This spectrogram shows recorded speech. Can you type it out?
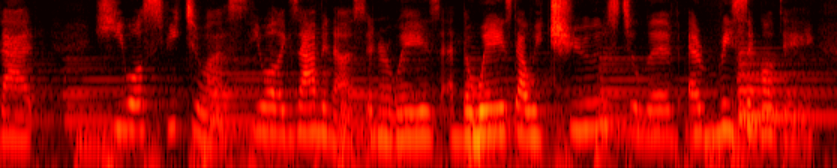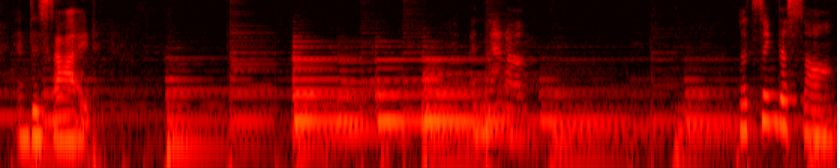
that He will speak to us. He will examine us in our ways and the ways that we choose to live every single day and decide. Let's sing this song.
